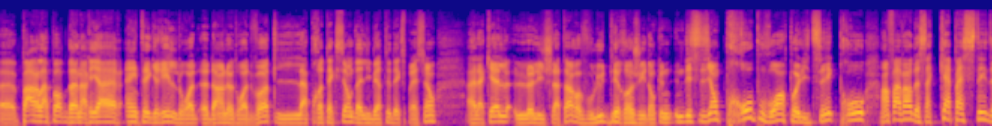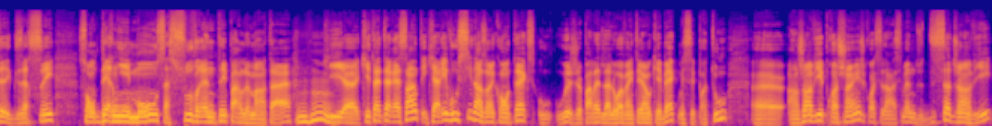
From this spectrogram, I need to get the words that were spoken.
euh, par la porte d'en arrière, intégrer le droit, euh, dans le droit de vote la protection de la liberté d'expression à laquelle le législateur a voulu déroger. Donc, une, une décision pro-pouvoir politique, pro, en faveur de sa capacité d'exercer son dernier mot, sa souveraineté parlementaire, qui, euh, qui est intéressante et qui arrive aussi dans un contexte où, où je parlais de la loi 21 au Québec, mais c'est pas tout. Euh, en janvier prochain, je crois que c'est dans la semaine du 17 janvier,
